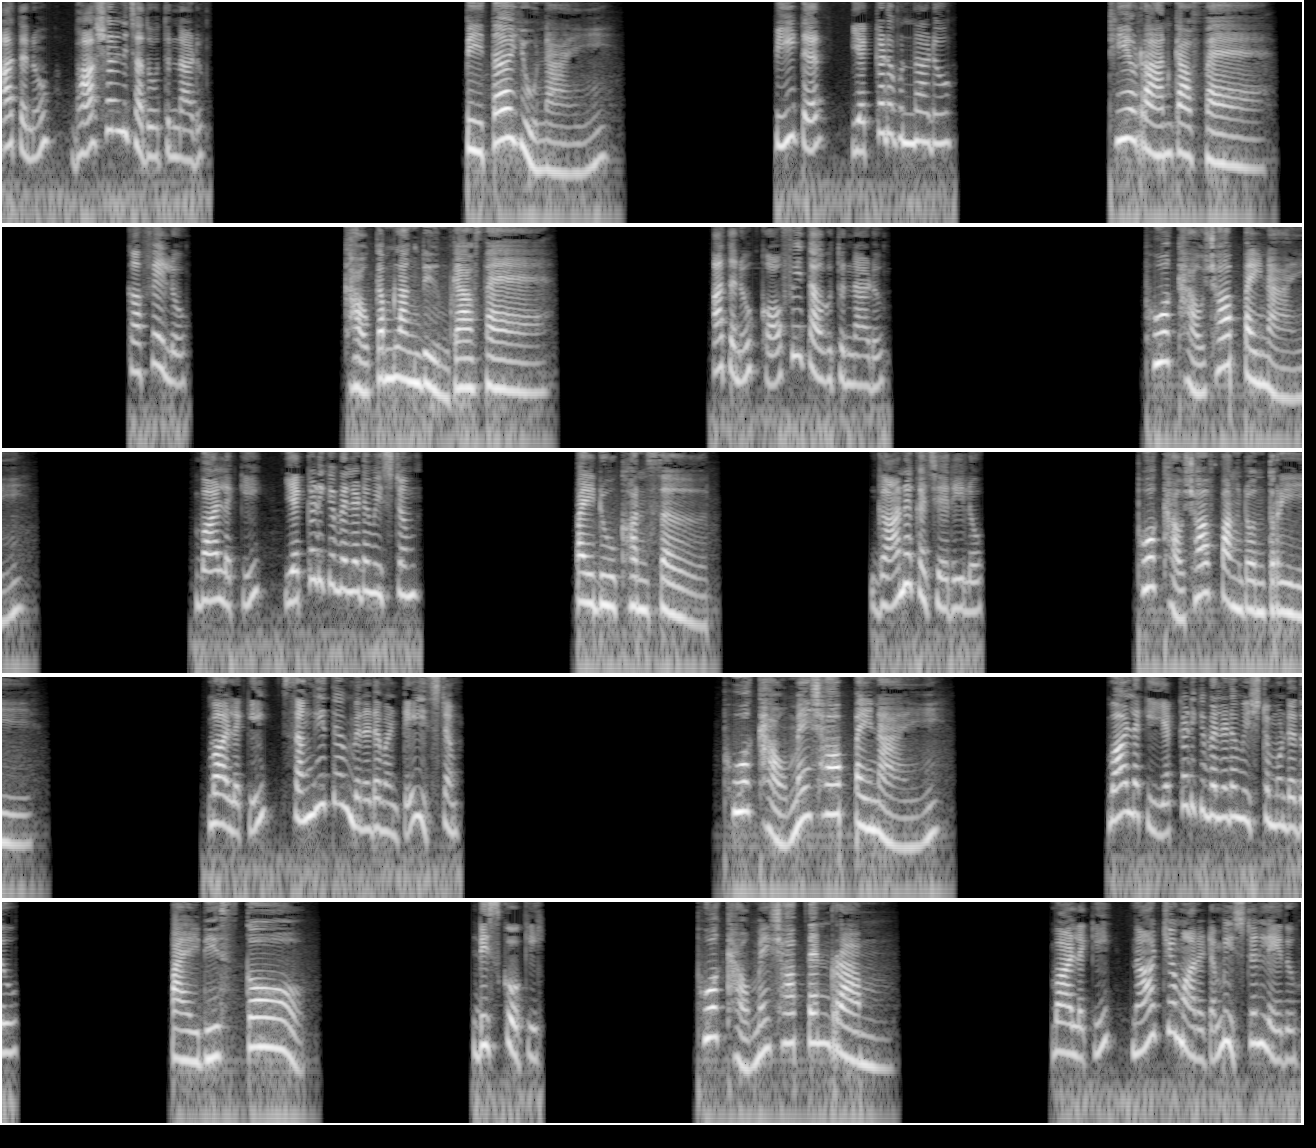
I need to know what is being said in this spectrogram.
อาตนุภาษาลนิชาดูตุนนาดูปีเตอร์อยู่ไหน ปีเตอร์ยักกระบุนนาดูที่ร้านกาแฟกาเฟโล เขากำลังดื่มกาแฟอาตนุกาแฟตากุตุนาดูพวกเขาชอบไปไหน วาลกีเยกดิกเวลดมิสตัมไปดูคอนเสิร์ต กานาคาเชรีโล พวกเขาชอบฟังดนตรี వాళ్ళకి సంగీతం వినడం అంటే ఇష్టం พวกเขาไม่ชอบไปไหน వాళ్ళకి ఎక్కడికి వెళ్ళడం ఇష్టముండదు ไปดิสโก้ డిస్కోకి พวกเขาไม่ชอบเต้นรำ వాళ్ళకి నాట్యమాడటం ఇష్టం లేదు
